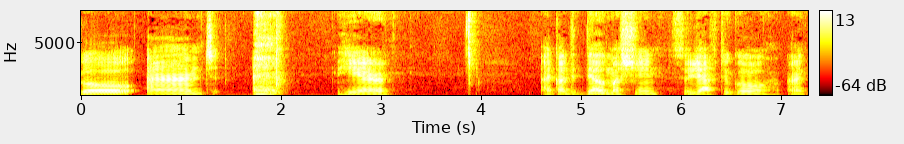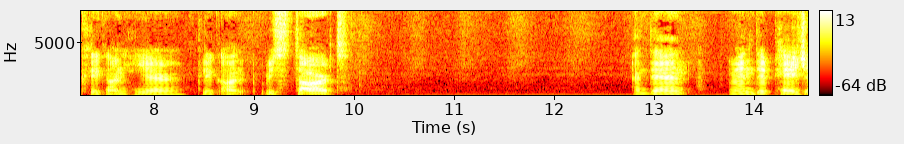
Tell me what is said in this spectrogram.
go and here I got the Dell machine. So you have to go and click on here click on restart. And then when the page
